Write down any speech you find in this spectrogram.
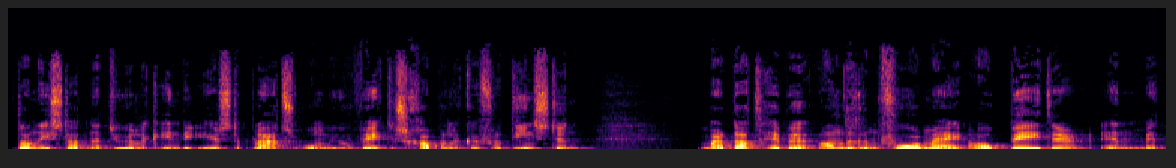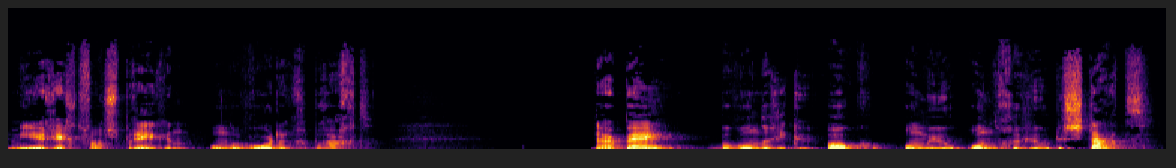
dan is dat natuurlijk in de eerste plaats om uw wetenschappelijke verdiensten, maar dat hebben anderen voor mij al beter en met meer recht van spreken onder woorden gebracht. Daarbij bewonder ik u ook om uw ongehuwde staat.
